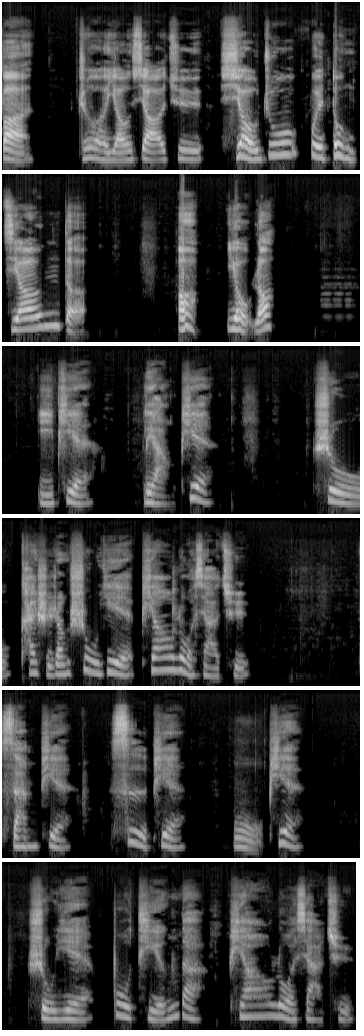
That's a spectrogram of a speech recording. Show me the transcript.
办？这样下去，小猪会冻僵的。哦，有了！一片，两片，树开始让树叶飘落下去。三片，四片，五片，树叶不停地飘落下去。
